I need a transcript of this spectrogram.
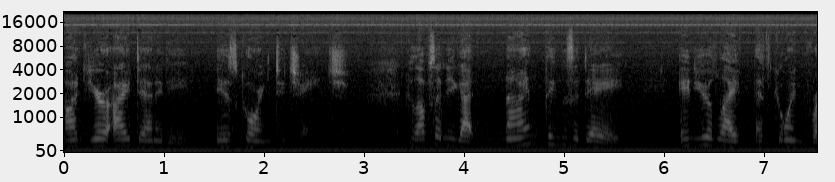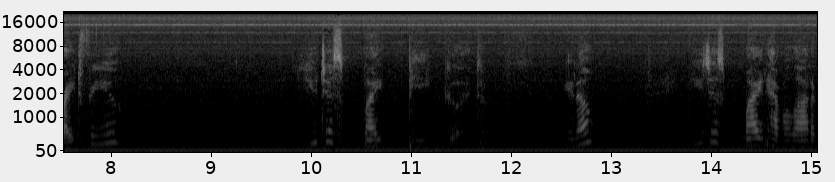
on your identity is going to change. Because all of a sudden you got nine things a day in your life that's going right for you, you just might be good. You know? You just might have a lot of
